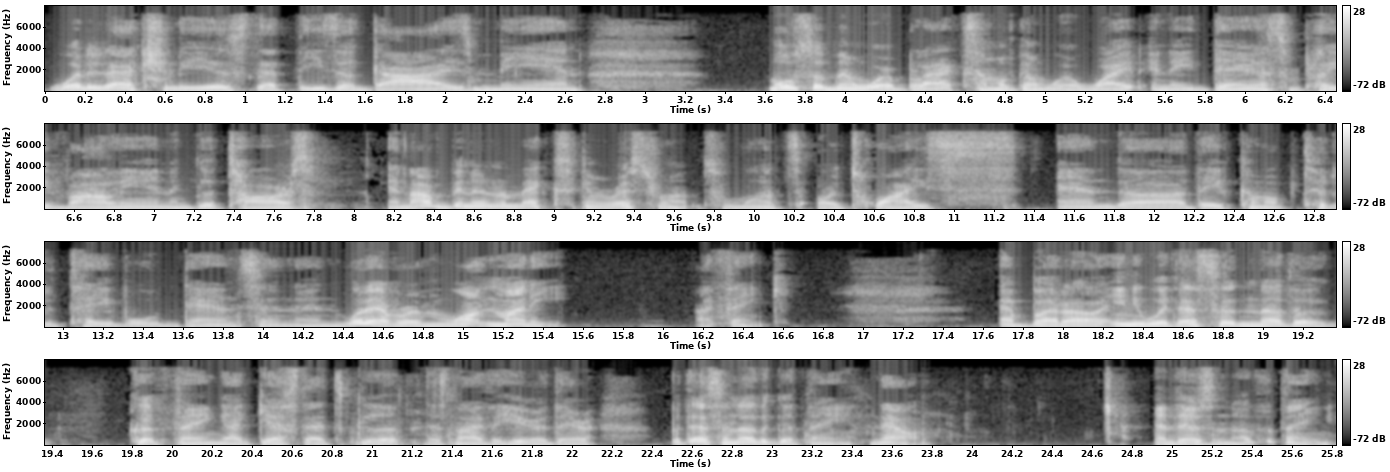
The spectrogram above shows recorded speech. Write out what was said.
What it actually is that these are guys, men most of them wear black, some of them wear white, and they dance and play violin and guitars. And I've been in a Mexican restaurant once or twice, and uh, they've come up to the table dancing and whatever and wanting money, I think. And, but uh, anyway, that's another good thing. I guess that's good. That's neither here or there, but that's another good thing. Now, and there's another thing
